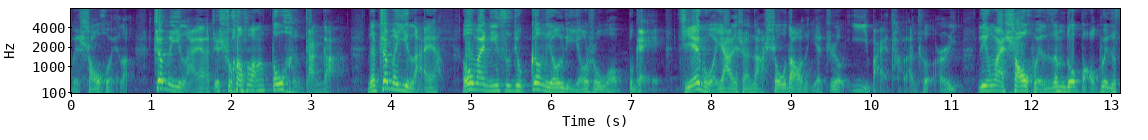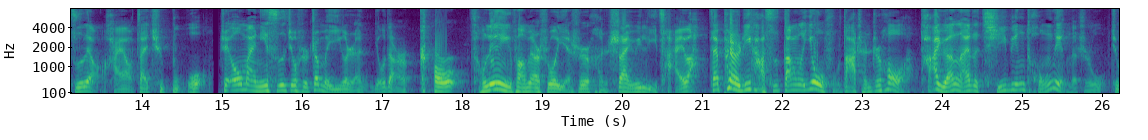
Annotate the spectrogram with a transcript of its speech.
被烧毁了。这么一来啊，这双方都很尴尬。那这么一来呀。欧迈尼斯就更有理由说我不给，结果亚历山大收到的也只有一百塔兰特而已。另外烧毁了这么多宝贵的资料，还要再去补。这欧迈尼斯就是这么一个人，有点抠。从另一方面说，也是很善于理财吧。在佩尔迪卡斯当了右辅大臣之后啊，他原来的骑兵统领的职务就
